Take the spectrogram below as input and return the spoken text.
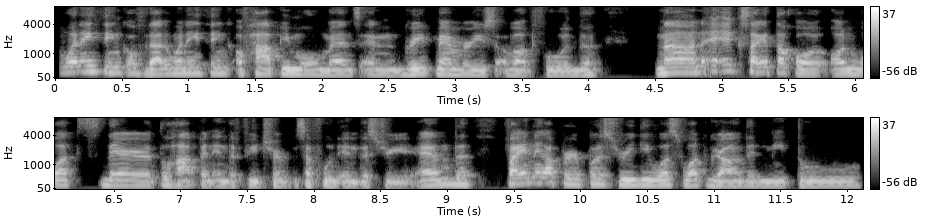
when I think of that, when I think of happy moments and great memories about food, na na-excite ako on what's there to happen in the future sa food industry. And finding a purpose really was what grounded me to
